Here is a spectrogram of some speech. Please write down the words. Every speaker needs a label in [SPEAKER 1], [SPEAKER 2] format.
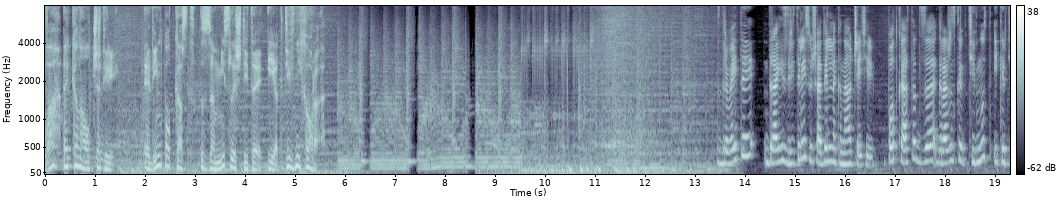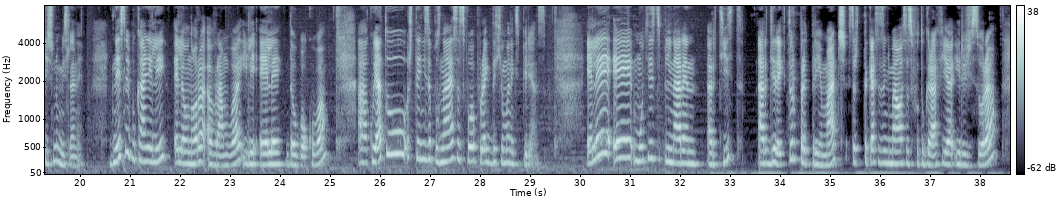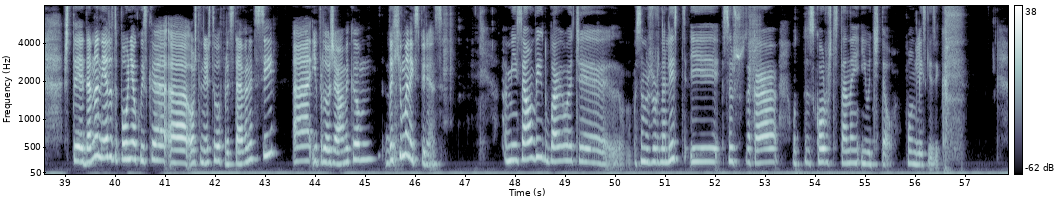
[SPEAKER 1] Това е канал 4. Един подкаст за мислещите и активни хора.
[SPEAKER 2] Здравейте, драги зрители и слушатели на канал 4. Подкастът за гражданска активност и критично мислене. Днес сме поканили Елеонора Аврамова или Еле Дълбокова, която ще ни запознае със своя проект The Human Experience. Еле е мултидисциплинарен артист, арт-директор, предприемач, също така се занимава с фотография и режисура. Ще дам на нея да допълня, ако иска а, още нещо в представянето си а, и продължаваме към The Human Experience.
[SPEAKER 3] Ами, само бих добавила, че съм журналист и също така от скоро ще стана и учител по английски язик.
